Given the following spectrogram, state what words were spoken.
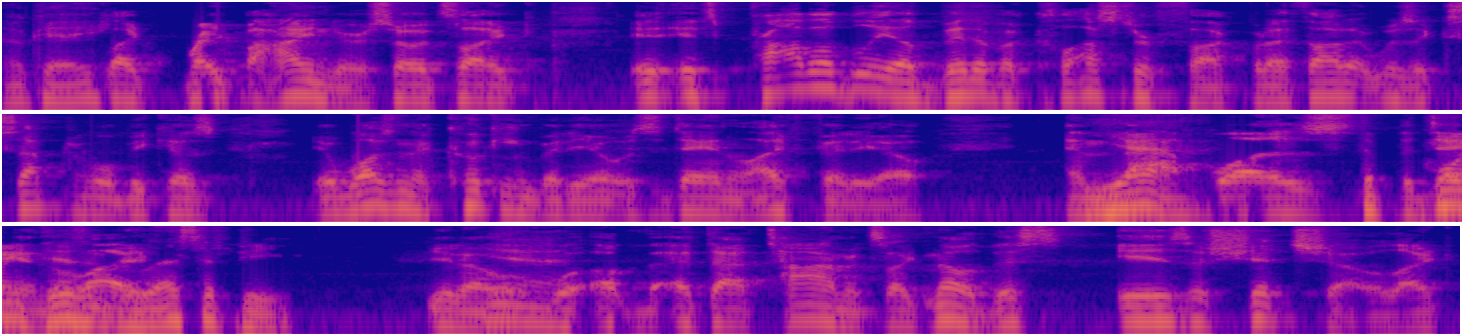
Okay. Like right behind her. So it's like it, it's probably a bit of a clusterfuck, but I thought it was acceptable because it wasn't a cooking video; it was a day in the life video, and yeah. that was the, the day in the life recipe. You know, yeah. at that time, it's like, no, this is a shit show. Like,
